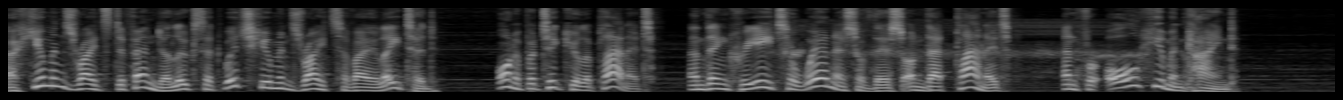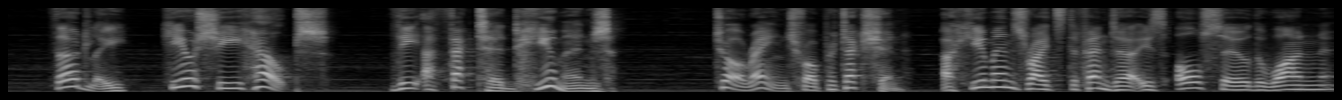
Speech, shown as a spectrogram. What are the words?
a human's rights defender looks at which humans' rights are violated on a particular planet and then creates awareness of this on that planet and for all humankind. Thirdly, he or she helps the affected humans to arrange for protection. A human's rights defender is also the one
